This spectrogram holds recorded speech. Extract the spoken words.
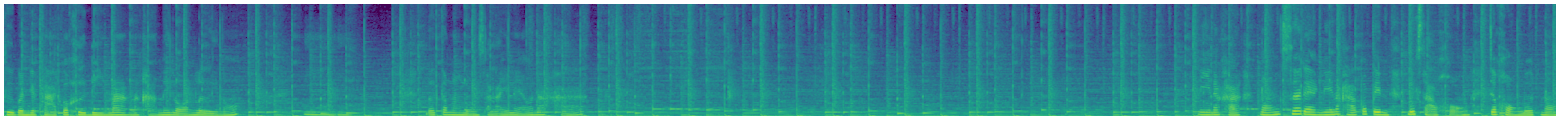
คือบรรยากาศก็คือดีมากนะคะ ไม่ร้อนเลยเนาะรถกำลังลงสไลด์แล้วนะคะ นี่นะคะ น้องเสื้อแดงนี้นะคะก็เป็นลูกสาวของเจ้าของรถเนาะ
